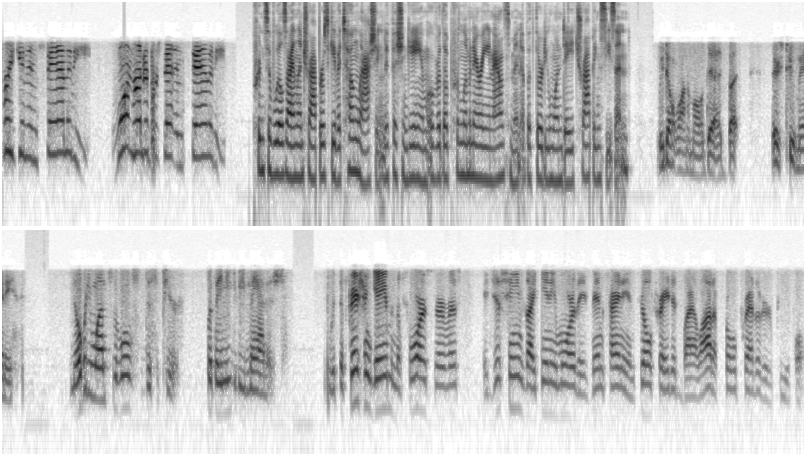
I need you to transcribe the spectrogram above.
freaking insanity. 100% insanity. Prince of Wales Island trappers gave a tongue lashing to Fish and Game over the preliminary announcement of a 31 day trapping season. We don't want them all dead, but there's too many. Nobody wants the wolves to disappear, but they need to be managed. With the Fish and Game and the Forest Service, it just seems like anymore they've been kind of infiltrated by a lot of pro predator people.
